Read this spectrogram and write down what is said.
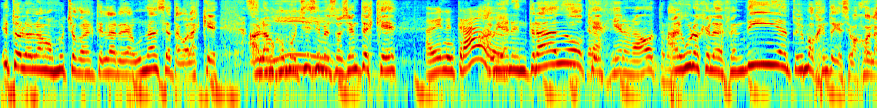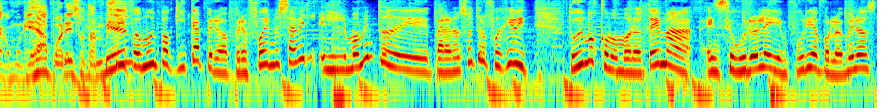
Esto lo hablamos mucho con el telar de abundancia, ¿te acordás que hablamos con muchísimos oyentes que ¿Habían entrado? habían entrado, que trajeron a otros. algunos que lo defendían, tuvimos gente que se bajó de la comunidad por eso también. Sí, fue muy poquita, pero, pero fue, no sabes, el momento de para nosotros fue heavy. Tuvimos como monotema en Segurola y en Furia, por lo menos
